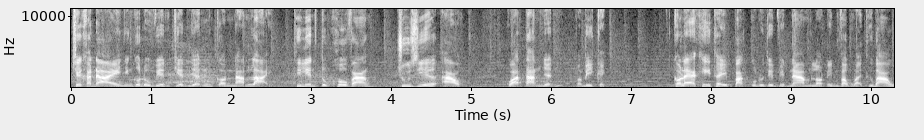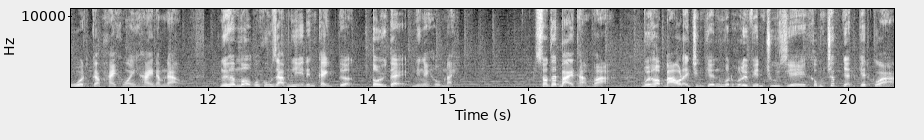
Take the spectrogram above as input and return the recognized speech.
Trên khán đài, những cổ động viên kiên nhẫn còn nán lại thì liên tục hô vang Chuzier out, quá tàn nhẫn và bi kịch. Có lẽ khi thầy Park của đội tuyển Việt Nam lọt đến vòng loại thứ ba World Cup 2022 năm nào, người hâm mộ cũng không dám nghĩ đến cảnh tượng tồi tệ như ngày hôm nay. Sau thất bại thảm họa, buổi họp báo lại chứng kiến một huấn luyện viên Chuzier không chấp nhận kết quả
